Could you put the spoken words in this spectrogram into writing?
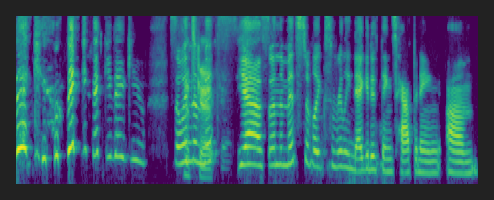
Thank you. thank you. Thank you. Thank you. So in That's the good. midst, yeah. So in the midst of like some really negative things happening, um,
